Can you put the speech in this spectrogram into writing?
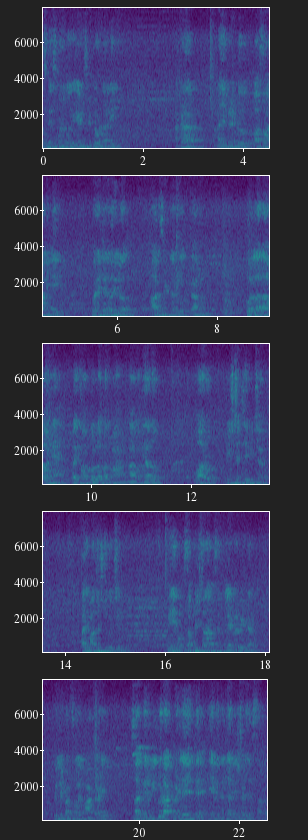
ఓపెన్ స్పేస్ మనకు ఏడు సెట్లు ఉండాలి. అక్కడ అన్న చెప్పినట్టు వాస్తవానికి పోయిన జనవరిలో ఆరు సెట్లకు గాను గొల్ల లావణ్య వైఫ్ ఆఫ్ గొల్ల పద్మనాభం యాదవ్ వారు రిజిస్టర్ చేయించారు అది మా దృష్టికి వచ్చింది. మేము సబ్ రిజిస్టర్ ఆఫీసర్కి లెటర్ పెట్టాము. వెళ్ళి పర్సనల్గా మాట్లాడి సార్ మీరు లింగు డాక్యుమెంట్లు లేదంటే ఏ విధంగా రిజిస్టర్ చేస్తారు?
